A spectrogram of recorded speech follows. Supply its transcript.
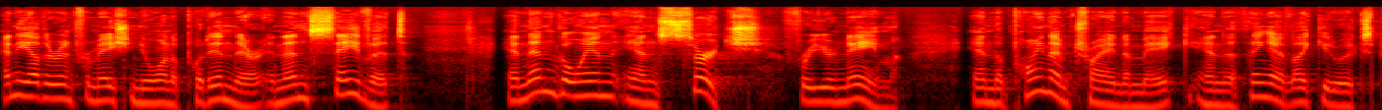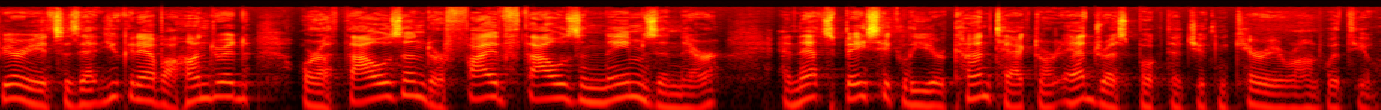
any other information you want to put in there, and then save it. And then go in and search for your name. And the point I'm trying to make, and the thing I'd like you to experience, is that you could have a hundred or a thousand or five thousand names in there, and that's basically your contact or address book that you can carry around with you.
